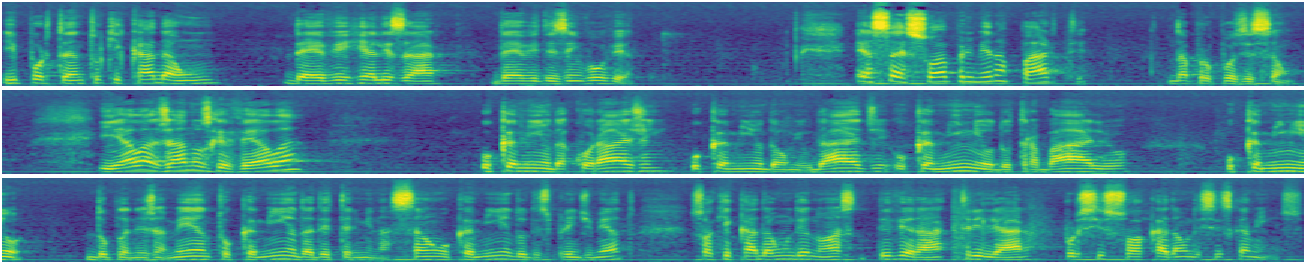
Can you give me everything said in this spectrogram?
e, portanto, que cada um deve realizar, deve desenvolver. Essa é só a primeira parte da proposição. E ela já nos revela o caminho da coragem, o caminho da humildade, o caminho do trabalho, o caminho do planejamento, o caminho da determinação, o caminho do desprendimento, só que cada um de nós deverá trilhar por si só cada um desses caminhos.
